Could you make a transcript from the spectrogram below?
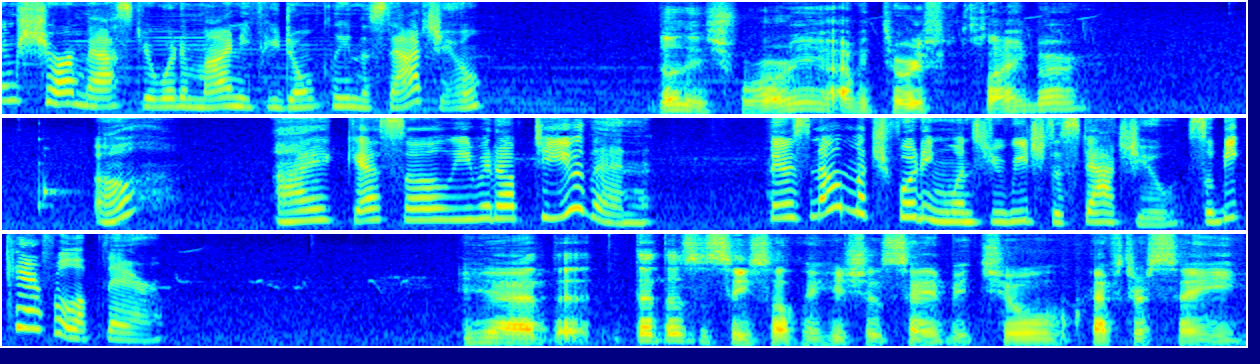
I'm sure Master wouldn't mind if you don't clean the statue. To worry, I'm a terrific climber. Oh? I guess I'll leave it up to you then. There's not much footing once you reach the statue, so be careful up there. Yeah, that, that doesn't seem something he should send me to after saying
